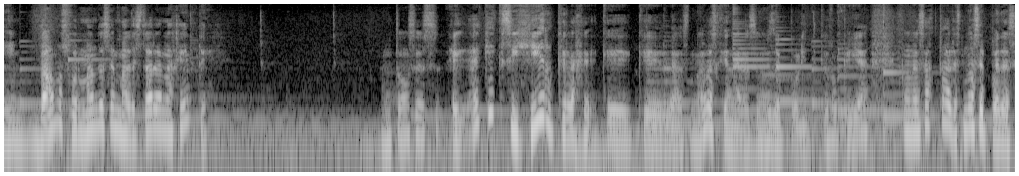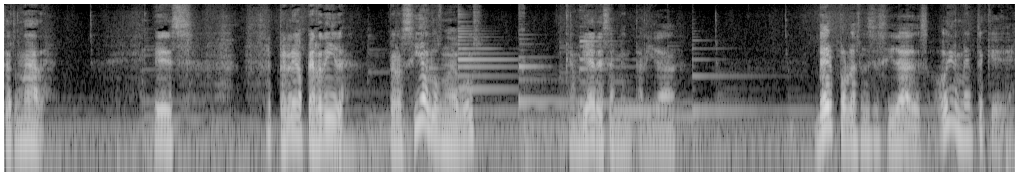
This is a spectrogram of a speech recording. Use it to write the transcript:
y vamos formando ese malestar en la gente. Entonces, eh, hay que exigir que, la, que, que, las nuevas generaciones de políticos, porque ya con las actuales no se puede hacer nada. Es pelea perdida. Pero sí a los nuevos, cambiar esa mentalidad. Ver por las necesidades. Obviamente que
